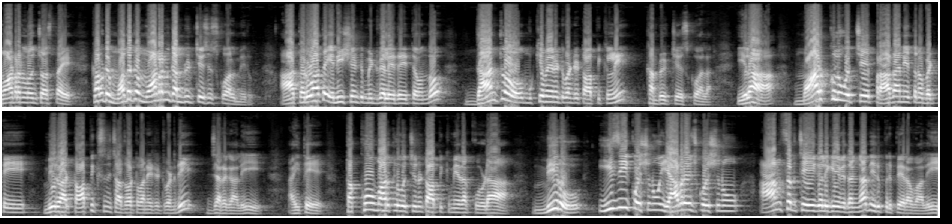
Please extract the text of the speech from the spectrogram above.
మోడర్న్లోంచి వస్తాయి. కాబట్టి మొదట మోడర్న్ కంప్లీట్ చేసేసుకోవాలి మీరు. ఆ తరువాత ఎనిషియంట్ మిడ్వెల్ ఏదైతే ఉందో దాంట్లో ముఖ్యమైనటువంటి టాపిక్ని కంప్లీట్ చేసుకోవాలి. ఇలా మార్కులు వచ్చే ప్రాధాన్యతను బట్టి మీరు ఆ టాపిక్స్ని చదవటం అనేటటువంటిది జరగాలి. అయితే తక్కువ మార్కులు వచ్చిన టాపిక్ మీద కూడా మీరు easy question average question answer చేయగలిగే విధంగా మీరు ప్రిపేర్ అవ్వాలి.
